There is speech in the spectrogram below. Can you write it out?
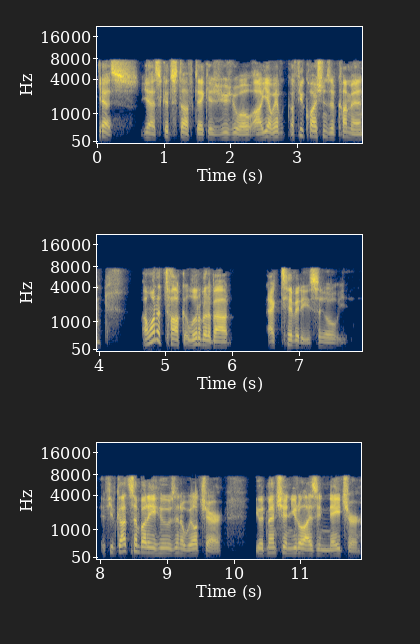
Yes, yes, good stuff, Dick, as usual. Uh, yeah, we have a few questions have come in. I want to talk a little bit about activities. So if you've got somebody who's in a wheelchair, you had mentioned utilizing nature.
